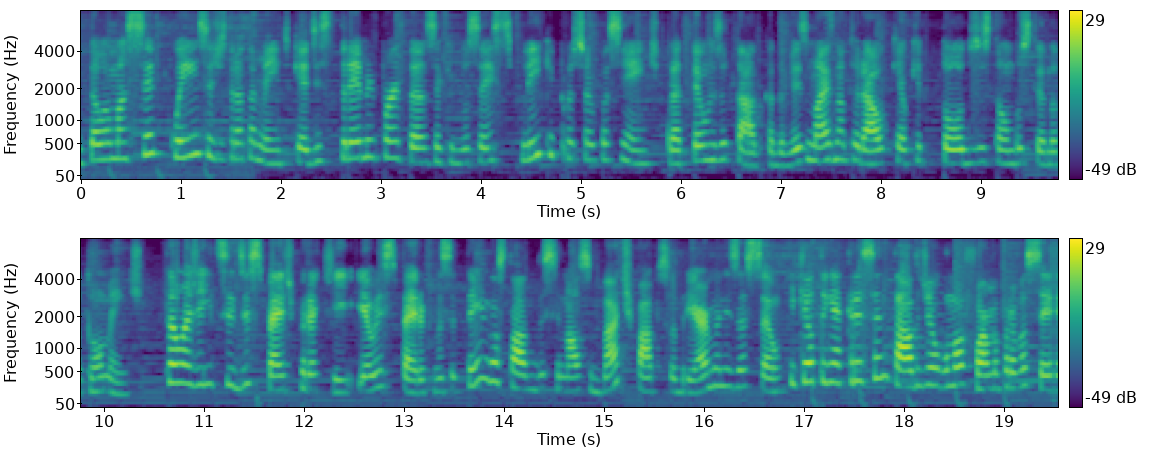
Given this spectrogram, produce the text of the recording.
Então, é uma sequência de tratamento que é de extrema importância que você explique para o seu paciente para ter um resultado cada vez mais natural, que é o que todos estão buscando atualmente. Então a gente se despede por aqui eu espero que você tenha gostado desse nosso bate-papo sobre harmonização e que eu tenha acrescentado de alguma forma para você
